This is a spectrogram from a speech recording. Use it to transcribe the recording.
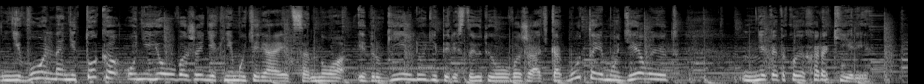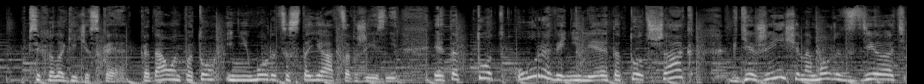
невольно не только у нее уважение к нему теряется, но и другие люди перестают его уважать, как будто ему делают некое такое харакири психологическое, когда он потом и не может состояться в жизни. Это тот уровень или это тот шаг, где женщина может сделать,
